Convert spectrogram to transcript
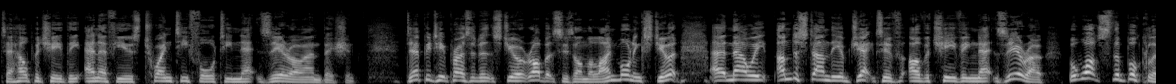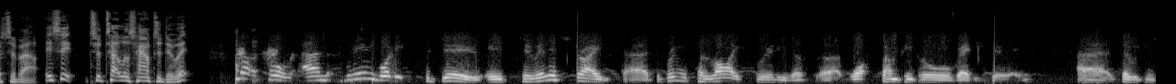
to help achieve the NFU's 2040 net zero ambition. Deputy President Stuart Roberts is on the line. Morning, Stuart. Uh, now, we understand the objective of achieving net zero, but what's the booklet about? Is it to tell us how to do it? Not at all. Um, really, what it's to do is to illustrate, uh, to bring to life, really, the, uh, what some people are already doing, uh, so we can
